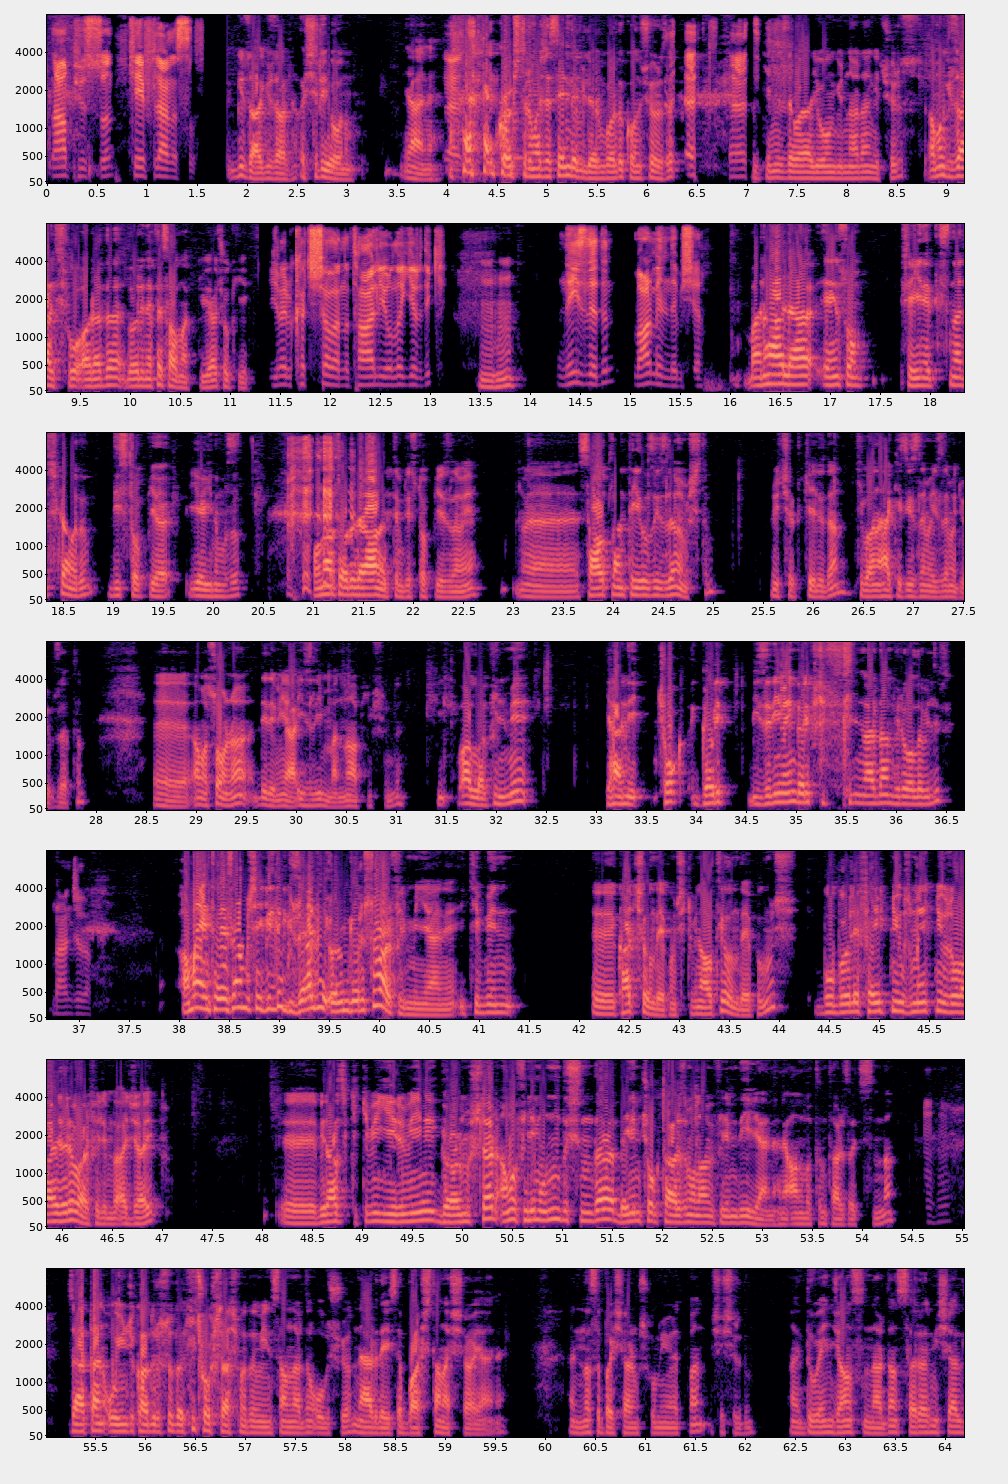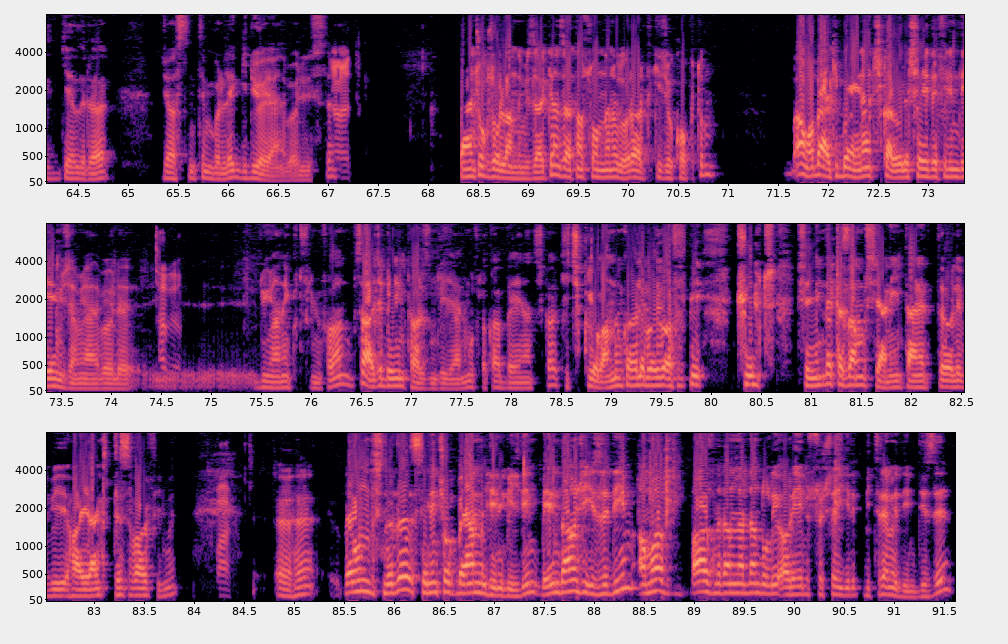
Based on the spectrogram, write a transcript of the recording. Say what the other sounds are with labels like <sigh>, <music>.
Ne yapıyorsun? Keyifler nasıl? Güzel güzel. Aşırı yoğunum. Yani Evet. <laughs> koşturmaca seni de biliyorum bu arada konuşuyoruz hep. Evet. İkimiz de bayağı yoğun günlerden geçiyoruz. Ama güzel bu arada böyle nefes almak gibi ya çok iyi. Yine bir kaçış alanı, tali yola girdik. Hı hı. Ne izledin? Var mı elinde bir şey? Ben hala en son şeyin etkisinden çıkamadım. Distopya yayınımızın. Ondan sonra devam ettim Distopya izlemeye. Ee, Southland Tales'ı izlememiştim. Richard Kelly'den. Ki bana herkes izleme izleme diyordu zaten. Ee, ama sonra dedim ya izleyeyim ben ne yapayım şimdi. Valla filmi yani çok garip, izlediğim en garip <laughs> filmlerden biri olabilir. Bence de. Ama enteresan bir şekilde güzel bir öngörüsü var filmin yani. 2000 e, kaç yılında yapılmış? 2006 yılında yapılmış. Bu böyle fake news, make news olayları var filmde acayip. E, birazcık 2020'yi görmüşler ama film onun dışında benim çok tarzım olan bir film değil yani. Hani anlatım tarzı açısından. Hı hı. Zaten oyuncu kadrosu da hiç hoşlaşmadığım insanlardan oluşuyor. Neredeyse baştan aşağı yani. Hani nasıl başarmış bunu yönetmen şaşırdım. Hani Dwayne Johnson'lardan Sarah Michelle Gellar'a Justin Timberlake gidiyor yani böyle liste. Evet. Ben çok zorlandım izlerken. Zaten sonlarına doğru artık iyice koptum. Ama belki beğenen çıkar. Öyle şey de film diyemeyeceğim yani böyle Tabii. e, dünyanın en kötü filmi falan. Sadece benim tarzım değil yani. Mutlaka beğenen çıkar ki çıkıyor. Anladığım kadarıyla böyle bir hafif bir kült şeyinde kazanmış yani. internette öyle bir hayran kitlesi var filmin. Var. Aha. Ve onun dışında da senin çok beğenmediğini bildiğim, benim daha önce izlediğim ama bazı nedenlerden dolayı araya bir sürü şey girip bitiremediğim dizi.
